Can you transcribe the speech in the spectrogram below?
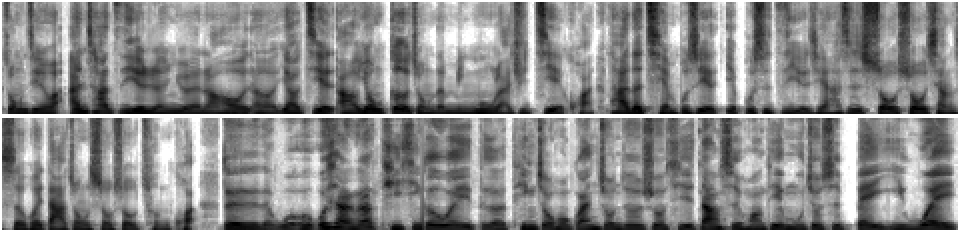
中间，又安插自己的人员，然后呃要借，然后用各种的名目来去借款。他的钱不是也也不是自己的钱，他是收受向社会大众收受存款。对对对，我我我想要提醒各位的听众或观众，就是说，其实当时黄天木就是被一位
